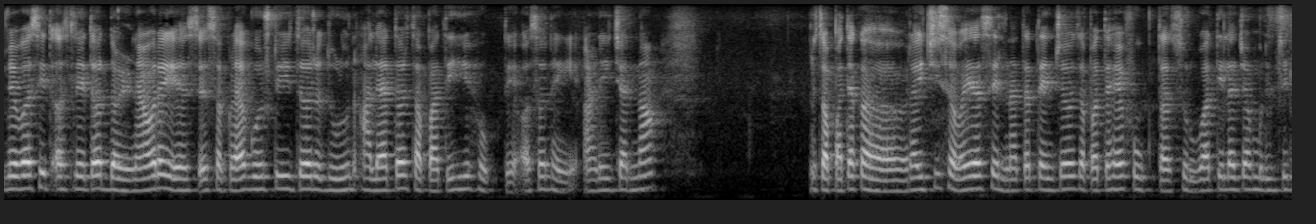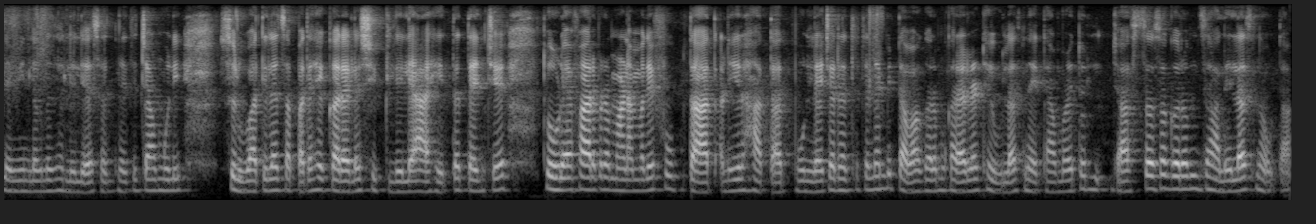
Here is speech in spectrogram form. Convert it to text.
व्यवस्थित असले तर दळण्यावरही असते. सगळ्या गोष्टी जर जुळून आल्या तर चपातीही फुगते. असं नाही. आणि ज्यांना चपात्या करायची सवय असेल ना तर त्यांच्या चपात्या ह्या फुगतात. सुरुवातीला ज्या मुलींची नवीन लग्न झालेली असत नाही तर ज्या मुली सुरुवातीला चपात्या हे करायला शिकलेल्या आहेत तर त्यांचे थोड्याफार प्रमाणामध्ये फुगतात आणि राहतात. बोलण्याच्या नंतर त्यांना मी तवा गरम करायला ठेवलाच नाही. त्यामुळे तो जास्त असं गरम झालेलाच नव्हता.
